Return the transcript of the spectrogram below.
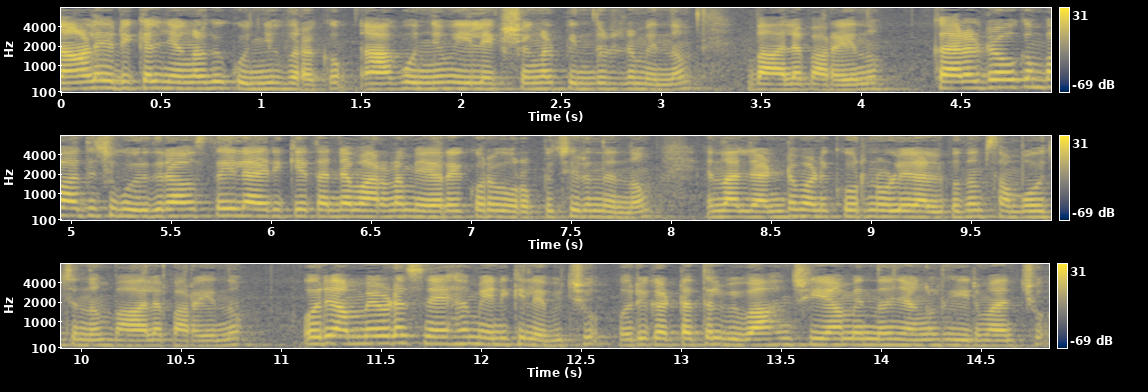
നാളെ ഒരിക്കൽ ഞങ്ങൾക്ക് കുഞ്ഞു പിറക്കും. ആ കുഞ്ഞും ഈ ലക്ഷ്യങ്ങൾ പിന്തുടരുമെന്നും ബാല പറയുന്നു. കരൾ രോഗം ബാധിച്ച് ഗുരുതരാവസ്ഥയിലായിരിക്കെ തന്റെ മരണം ഏറെക്കുറെ ഉറപ്പിച്ചിരുന്നെന്നും എന്നാൽ രണ്ട് മണിക്കൂറിനുള്ളിൽ അത്ഭുതം സംഭവിച്ചെന്നും ബാല പറയുന്നു. ഒരു അമ്മയുടെ സ്നേഹം എനിക്ക് ലഭിച്ചു. ഒരു ഘട്ടത്തിൽ വിവാഹം ചെയ്യാമെന്ന് ഞങ്ങൾ തീരുമാനിച്ചു.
